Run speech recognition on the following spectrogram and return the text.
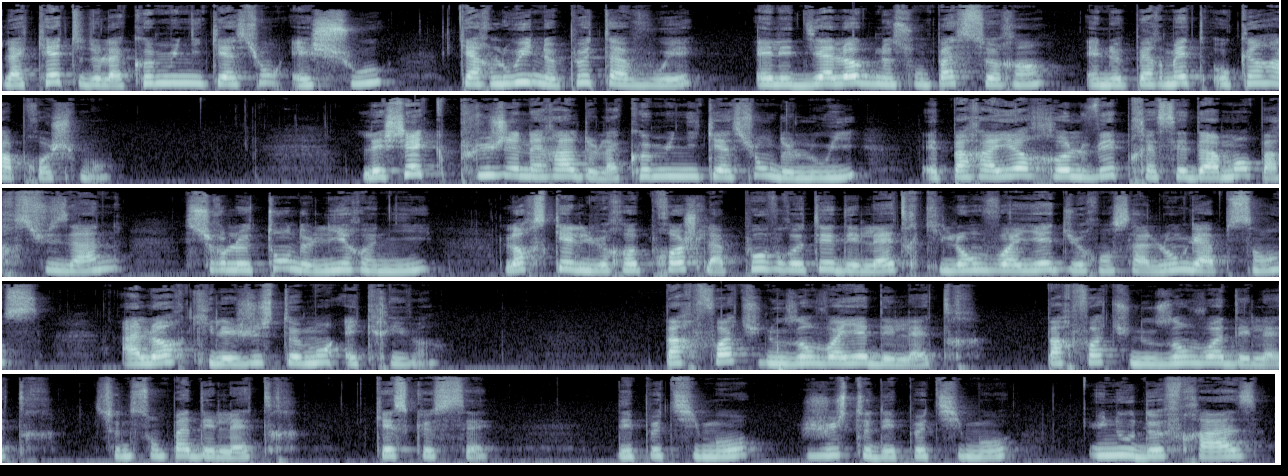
La quête de la communication échoue car Louis ne peut avouer et les dialogues ne sont pas sereins et ne permettent aucun rapprochement. L'échec plus général de la communication de Louis est par ailleurs relevé précédemment par Suzanne sur le ton de l'ironie lorsqu'elle lui reproche la pauvreté des lettres qu'il envoyait durant sa longue absence alors qu'il est justement écrivain. Parfois tu nous envoyais des lettres, parfois tu nous envoies des lettres. Ce ne sont pas des lettres. Qu'est-ce que c'est? Des petits mots, juste des petits mots, une ou deux phrases,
